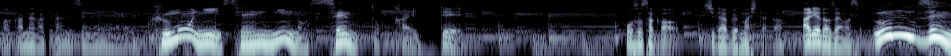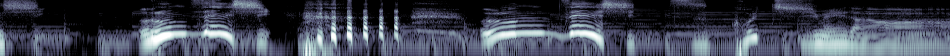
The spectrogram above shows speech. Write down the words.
分かんなかったんですよね。雲に千人の千と書いて放送作家を調べましたがありがとうございます。雲仙市。雲仙市。雲仙市すっごい地名だな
